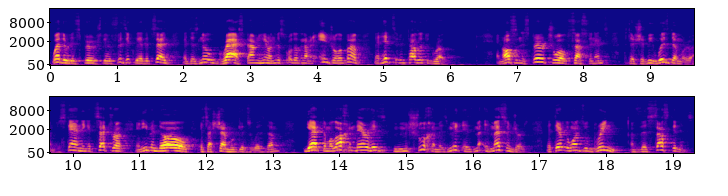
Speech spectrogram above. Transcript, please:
whether it is spiritually or physically, as it says that there's no grass down here on this world, doesn't have an angel above that hits it and tells it to grow and also in the spiritual sustenance, that there should be wisdom or understanding, etc. And even though it's Hashem who gives wisdom, yet the malachim, they're his mishluchim, his, his, his, messengers, that they're the ones who bring the sustenance.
